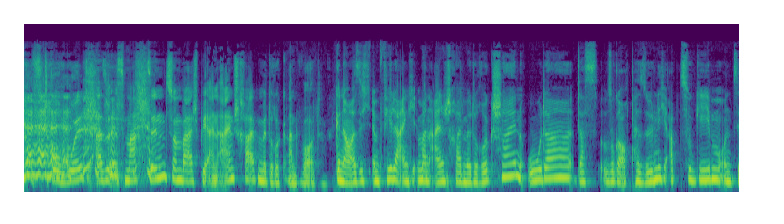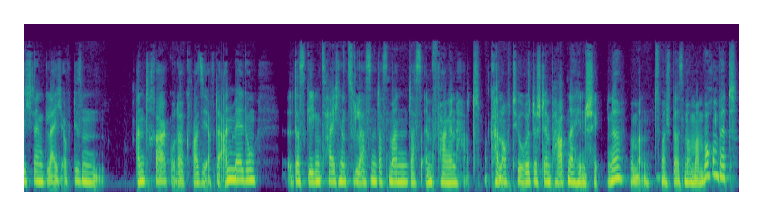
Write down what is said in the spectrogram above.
Luft geholt. Also es macht Sinn, zum Beispiel ein Einschreiben mit Rückantwort. Genau, also ich empfehle eigentlich immer ein Einschreiben mit Rückschein oder das sogar auch persönlich abzugeben und sich dann gleich auf diesen Antrag oder quasi auf der Anmeldung das gegenzeichnen zu lassen, dass man das empfangen hat. Man kann auch theoretisch den Partner hinschicken, ne? wenn man zum Beispiel als Mama im Wochenbett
